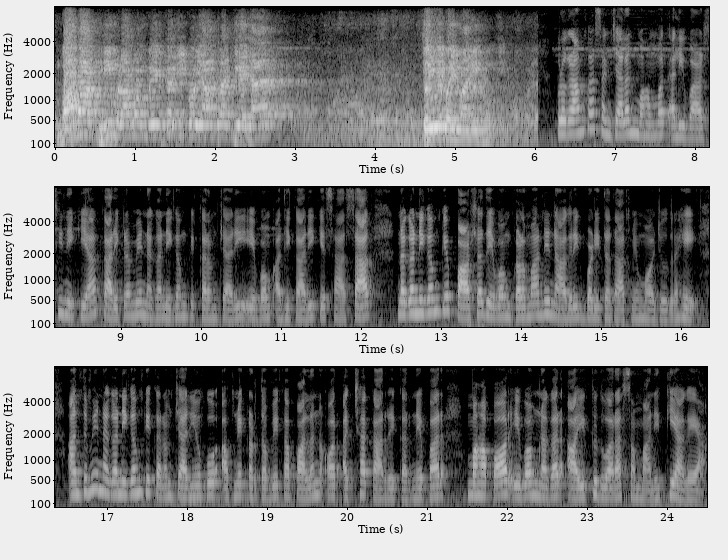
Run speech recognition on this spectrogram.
बाबा भीमराव अंबेडकर जी को यात्रा किया जाए तो ये बेईमानी होगी। प्रोग्राम का संचालन मोहम्मद अली वारसी ने किया। कार्यक्रम में नगर निगम के कर्मचारी एवं अधिकारी के साथ साथ नगर निगम के पार्षद एवं गणमान्य नागरिक बड़ी तादाद में मौजूद रहे। अंत में नगर निगम के कर्मचारियों को अपने कर्तव्य का पालन और अच्छा कार्य करने पर महापौर एवं नगर आयुक्त द्वारा सम्मानित किया गया।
